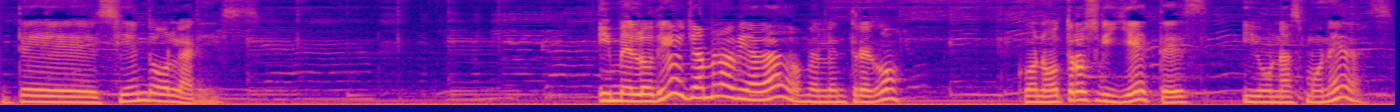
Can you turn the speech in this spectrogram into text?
de 100 dólares. Y me lo dio, ya me lo había dado, me lo entregó, con otros billetes y unas monedas.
